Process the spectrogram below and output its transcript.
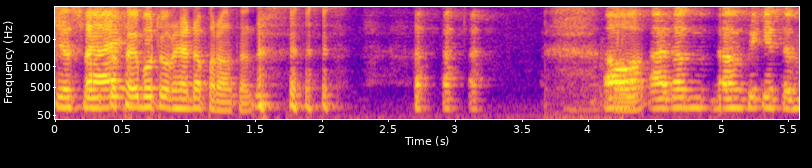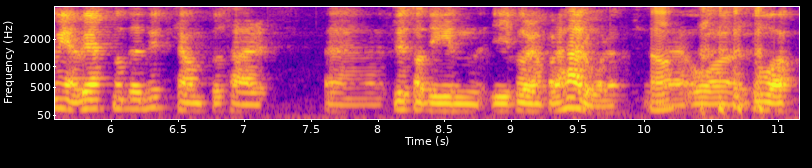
Ni har slutat ta bort overheadapparaten? Ja, den, den fick inte med. Vi öppnade ett nytt campus här. Eh, flyttade in i början på det här året. Ja. Eh, och då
